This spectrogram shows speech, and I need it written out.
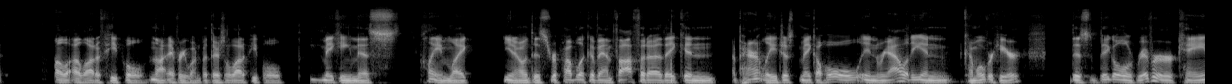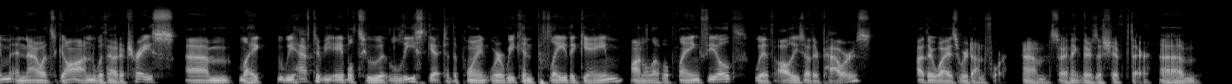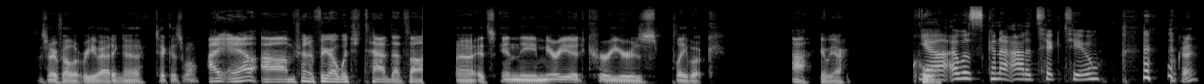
a, a lot of people, not everyone, but there's a lot of people making this claim, like you know, this Republic of Anthophata, they can apparently just make a hole in reality and come over here. This big old river came and now it's gone without a trace. Um, like we have to be able to at least get to the point where we can play the game on a level playing field with all these other powers. Otherwise, we're done for. Um, so I think there's a shift there. Um, sorry, Velvet, were you adding a tick as well? i am uh, i'm trying to figure out which tab that's on Uh, it's in the Myriad Couriers playbook. ah here we are cool Yeah, I was gonna add a tick too. Okay.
